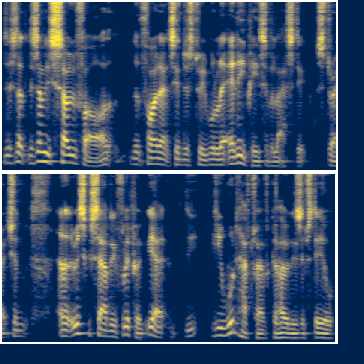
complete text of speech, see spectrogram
there's, there's only so far the finance industry will let any piece of elastic stretch, and and at the risk of sounding flippant, yeah, you, you would have to have cojones of steel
